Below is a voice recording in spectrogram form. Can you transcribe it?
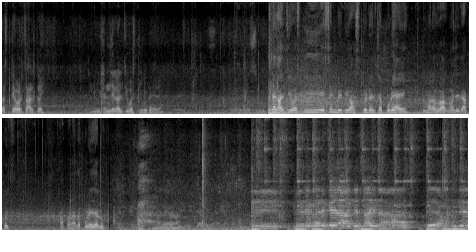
रस्त्यावर चालतोय. आणि संध्याकाळची वस्ती कुठे आहे रे? संध्याकाळची वस्ती एस एम बी टी हॉस्पिटलच्या पुढे आहे. तुम्हाला ब्लॉगमध्ये दाखवूच. आपण आता पुढे चालू. मेरे घर के आगे साईनाथ तेरा मंदिर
